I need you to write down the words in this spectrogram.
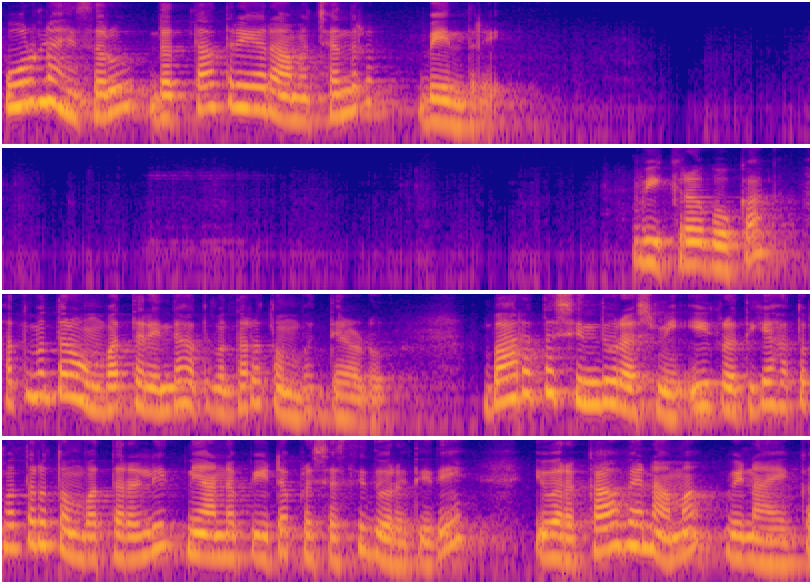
ಪೂರ್ಣ ಹೆಸರು ದತ್ತಾತ್ರೇಯ ರಾಮಚಂದ್ರ ಬೇಂದ್ರೆ. ವಿಕ್ರ ಗೋಕಾಕ್ ಹತ್ತೊಂಬತ್ತರ ಒಂಬತ್ತರಿಂದ ಹತ್ತೊಂಬತ್ತರ ತೊಂಬತ್ತೆರಡು. ಭಾರತ ಸಿಂಧು ರಶ್ಮಿ ಈ ಕೃತಿಗೆ ಹತ್ತೊಂಬತ್ತರ ತೊಂಬತ್ತರಲ್ಲಿ ಜ್ಞಾನಪೀಠ ಪ್ರಶಸ್ತಿ ದೊರೆತಿದೆ. ಇವರ ಕಾವ್ಯನಾಮ ವಿನಾಯಕ,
